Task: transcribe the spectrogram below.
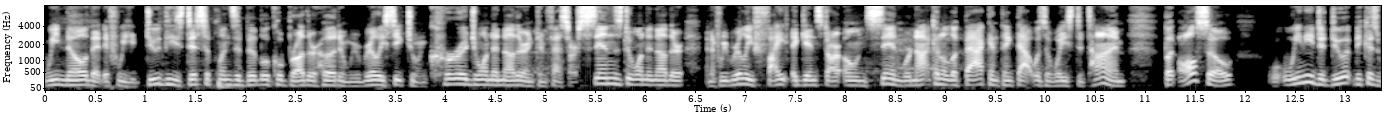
We know that if we do these disciplines of biblical brotherhood and we really seek to encourage one another and confess our sins to one another, and if we really fight against our own sin, we're not going to look back and think that was a waste of time. But also, we need to do it because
